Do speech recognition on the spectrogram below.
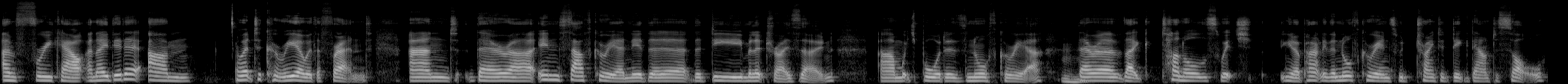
and freak out. And I did it. Um, I went to Korea with a friend, and they're uh, in South Korea near the the demilitarized zone, um, which borders North Korea. There are like tunnels which you know apparently the North Koreans were trying to dig down to Seoul,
